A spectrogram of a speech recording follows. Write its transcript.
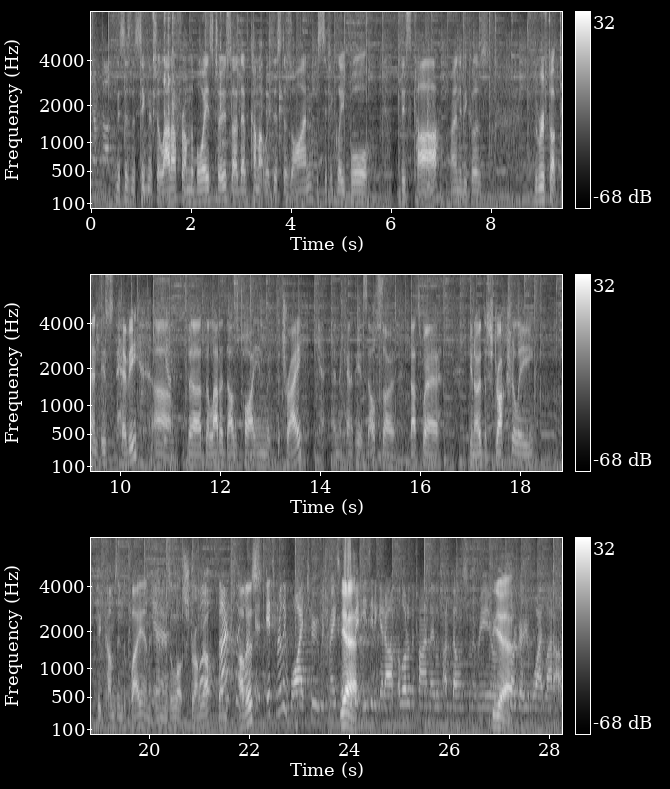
jump up. This is the signature ladder from the boys too, so they've come up with this design specifically for this car, only because the rooftop tent is heavy. Um, the, the ladder does tie in with the tray, Yeah. and the canopy itself. So that's where, you know, the structurally it comes into play and, and is a lot stronger Well, than others. Like it. It's really wide too, which makes it Yeah. a bit easy to get up. A lot of the time they look unbalanced on the rear. Or Yeah. Not a very wide ladder.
